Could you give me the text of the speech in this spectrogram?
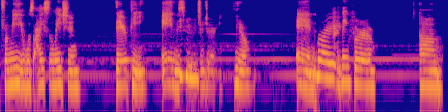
For me it was isolation, therapy, and the Mhm. spiritual journey, you know. And right. I think for um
